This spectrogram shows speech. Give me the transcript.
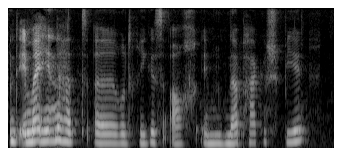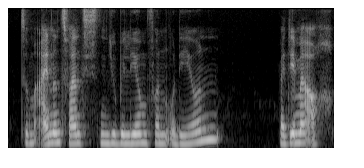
Und immerhin hat äh, Rodriguez auch im Lunapark gespielt, zum 21. Jubiläum von Odeon, bei dem er auch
